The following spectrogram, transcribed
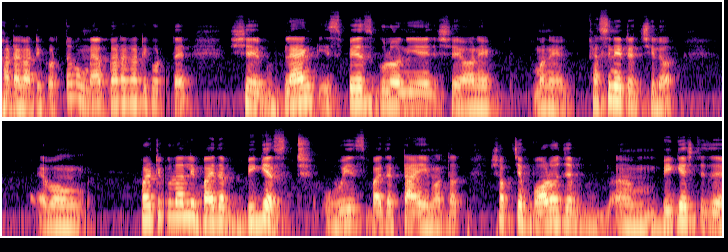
ঘাটাঘাটি করতে এবং ম্যাপ ঘাটাঘাটি করতে সে ব্ল্যাঙ্ক স্পেসগুলো নিয়ে সে অনেক মানে ফ্যাসিনেটেড ছিল এবং particularly by the biggest which by the time অর্থাৎ সবচেয়ে বড় যে বিগেস্ট যে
